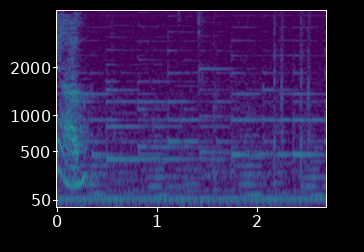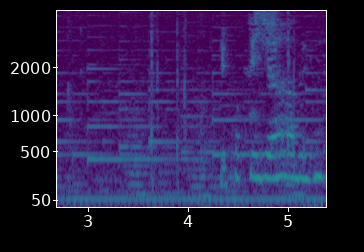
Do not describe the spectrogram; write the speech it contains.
Fechado. O que eu fiz de errado aqui?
